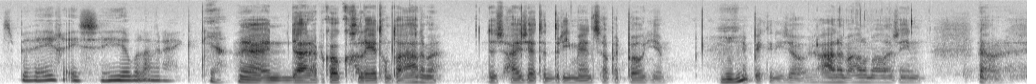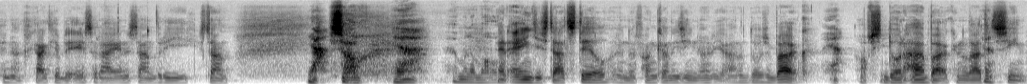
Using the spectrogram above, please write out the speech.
Dus bewegen is heel belangrijk. ja. Ja, en daar heb ik ook geleerd om te ademen. Dus hij zette drie mensen op het podium. Mhm. En pikte die zo, adem allemaal eens in. Nou, en dan kijkt hij op de eerste rij en er staan drie staan Ja, zo. ja, helemaal omhoog. En eentje staat stil en daarvan kan hij zien, oh, die ademt door zijn buik. Ja. Of door haar buik en dan laat Ja. het zien.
